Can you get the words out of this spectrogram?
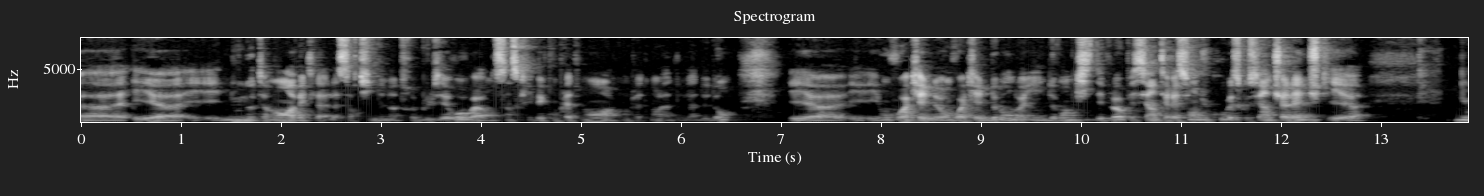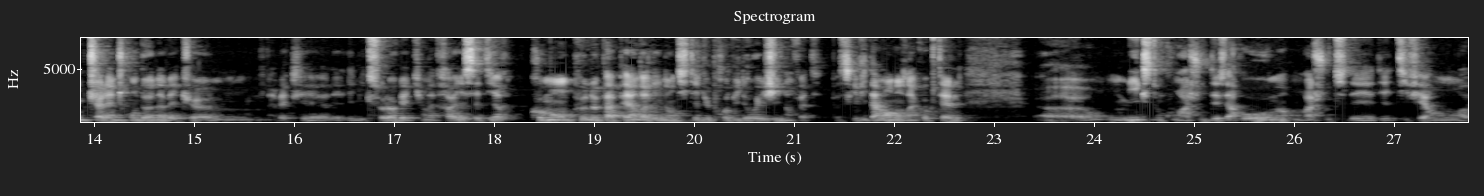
Euh, et, euh, et, nous, notamment avec la, sortie de notre bulle zéro, bah, on s'inscrivait complètement, complètement là-dedans. Là et, on voit qu'il y a une, demande, une demande qui se développe. Et c'est intéressant du coup parce que c'est un challenge qui est nous challenge qu'on donne avec avec les, mixologues avec qui on a travaillé, c'est de dire comment on peut ne pas perdre l'identité du produit d'origine en fait, parce qu'évidemment dans un cocktail euh, on mixe donc on rajoute des arômes, on rajoute des, différents euh,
